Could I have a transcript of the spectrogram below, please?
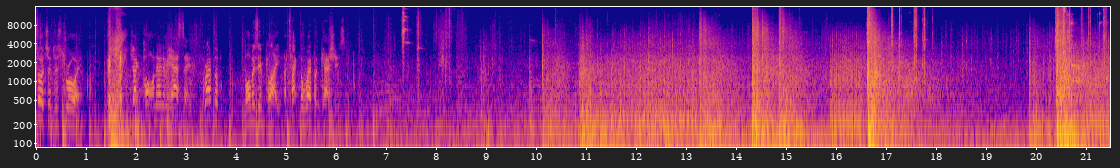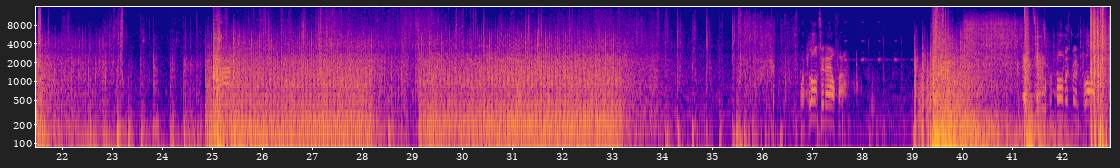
Search and destroy. Jackpot on enemy assets. Grab the bomb is in play. Attack the weapon caches. We're Alpha. The bomb has been planted.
